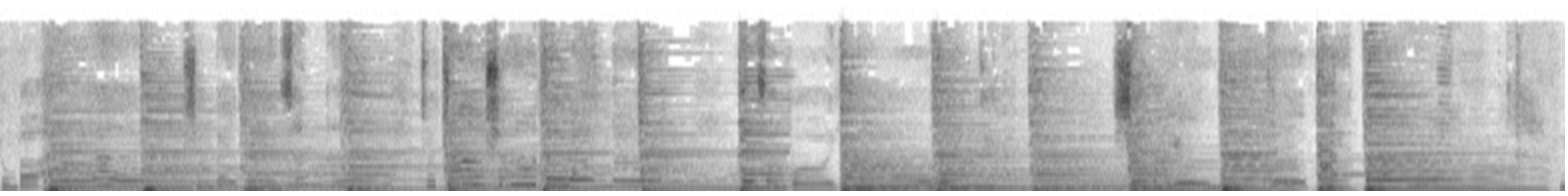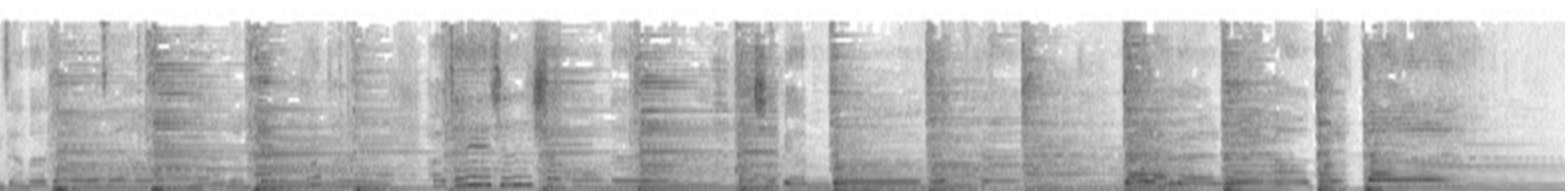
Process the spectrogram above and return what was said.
拥抱后想被你宠爱这专属的浪漫没想过要离开习惯有你的陪伴？怎么到最后一个人不合拍话题只剩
